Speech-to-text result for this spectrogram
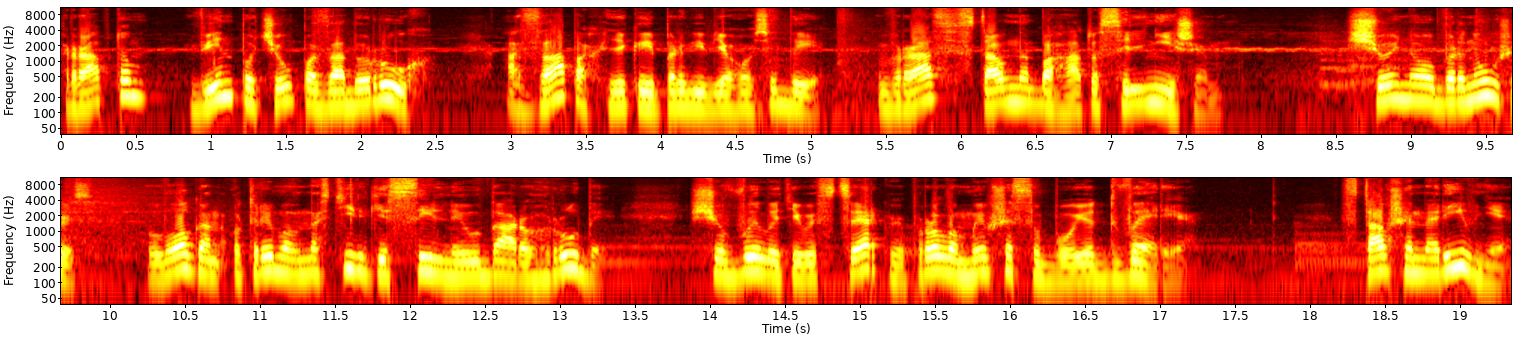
Раптом він почув позаду рух, а запах, який привів його сюди, враз став набагато сильнішим. Щойно обернувшись, Логан отримав настільки сильний удар у груди, що вилетів із церкви, проломивши собою двері. Ставши на рівні,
